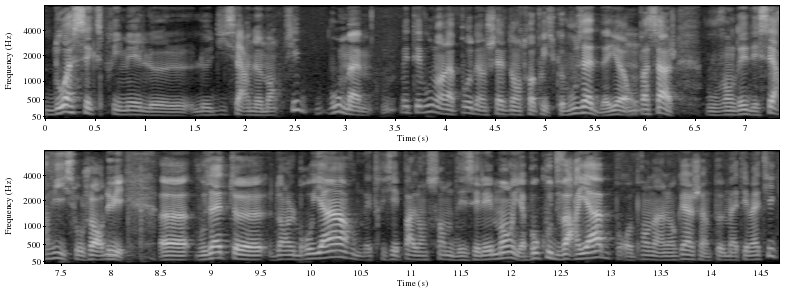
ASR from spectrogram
doit s'exprimer le, discernement? Si vous-même, mettez-vous dans la peau d'un chef d'entreprise, que vous êtes d'ailleurs au mm. passage, vous vendez des services aujourd'hui, euh, vous êtes euh, dans le brouillard, vous ne maîtrisez pas l'ensemble des éléments, il y a beaucoup de variables, pour reprendre un langage un peu mathématique.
